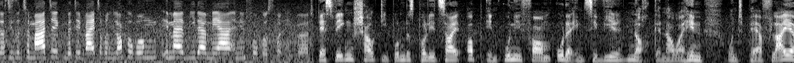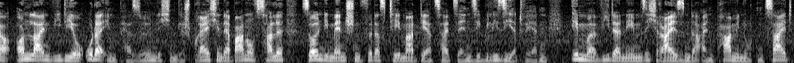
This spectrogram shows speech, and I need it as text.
dass diese Thematik mit den weiteren Lockerungen immer wieder mehr in den Fokus rücken wird. Deswegen schaut die Bundespolizei, ob in Uniform oder in Zivil, noch genauer hin. Und per Flyer, Online-Video oder im persönlichen Gespräch in der Bahnhofshalle sollen die Menschen für das Thema derzeit sensibilisiert werden. Immer wieder nehmen sich Reisende ein paar Minuten Zeit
